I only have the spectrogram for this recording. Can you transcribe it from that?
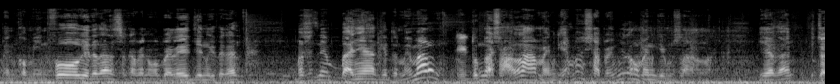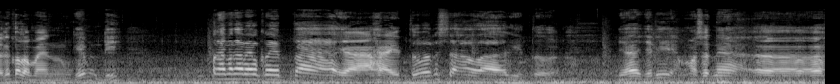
main kominfo gitu kan suka main mobile legend gitu kan maksudnya banyak gitu. Memang itu nggak salah main game siapa yang bilang main game salah? Ya kan? Kecuali kalau main game di tengah-tengah rel kereta. Ya itu harus salah gitu. Ya jadi maksudnya uh,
